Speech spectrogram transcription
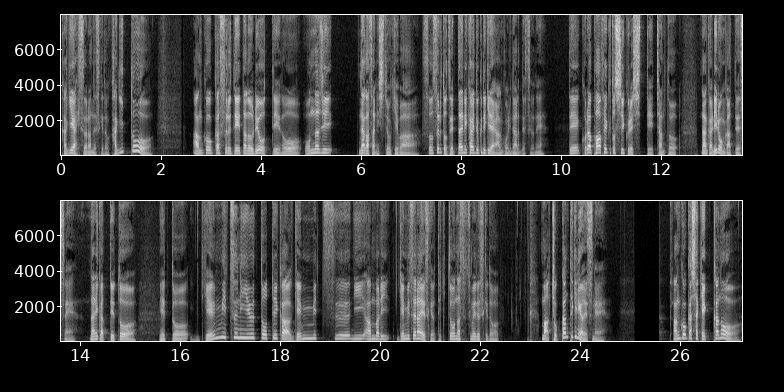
鍵が必要なんですけど、鍵と暗号化するデータの量っていうのを同じ長さにしておけば、そうすると絶対に解読できない暗号になるんですよね。で、これはパーフェクトシークレシーってちゃんとなんか理論があってですね、何かっていうと、えっと、厳密に言うとっていうか、厳密にあんまり、厳密じゃないですけど、適当な説明ですけど、まあ直感的にはですね、暗号化した結果の、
